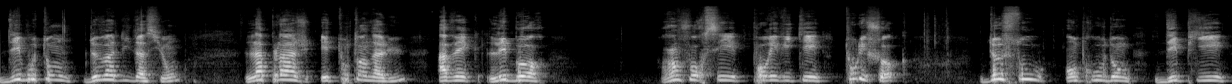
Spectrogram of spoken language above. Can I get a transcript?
des boutons de validation, la plage est tout en alu, avec les bords renforcé pour éviter tous les chocs. Dessous, on trouve donc des pieds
